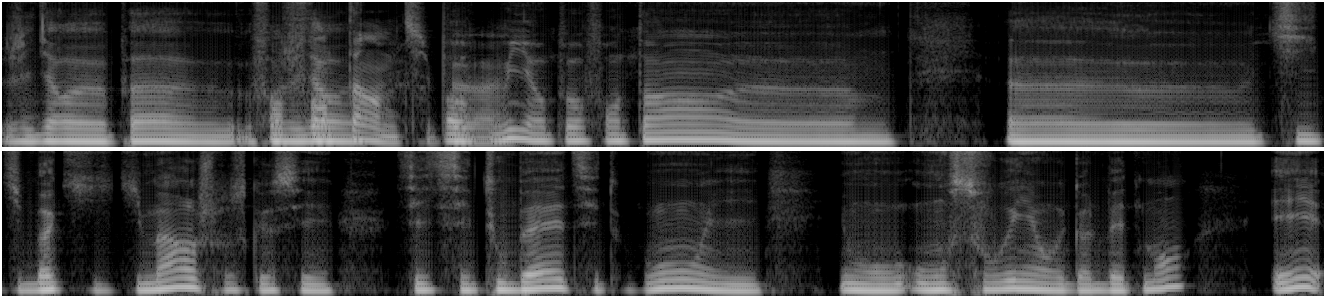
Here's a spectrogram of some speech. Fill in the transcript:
je vais dire, euh, pas. Euh, enfantin un petit peu. Oui, un peu enfantin, qui, qui, bah, qui, qui, marche, parce que c'est tout bête, c'est tout bon, et, on, sourit, on rigole bêtement. Et,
